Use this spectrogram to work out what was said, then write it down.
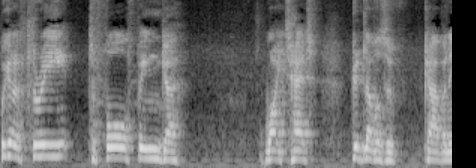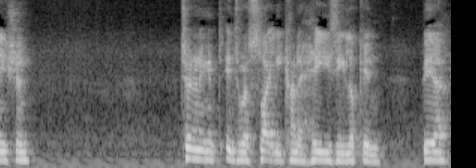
We got a three to four finger white head, good levels of carbonation, turning it into a slightly kind of hazy looking beer.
